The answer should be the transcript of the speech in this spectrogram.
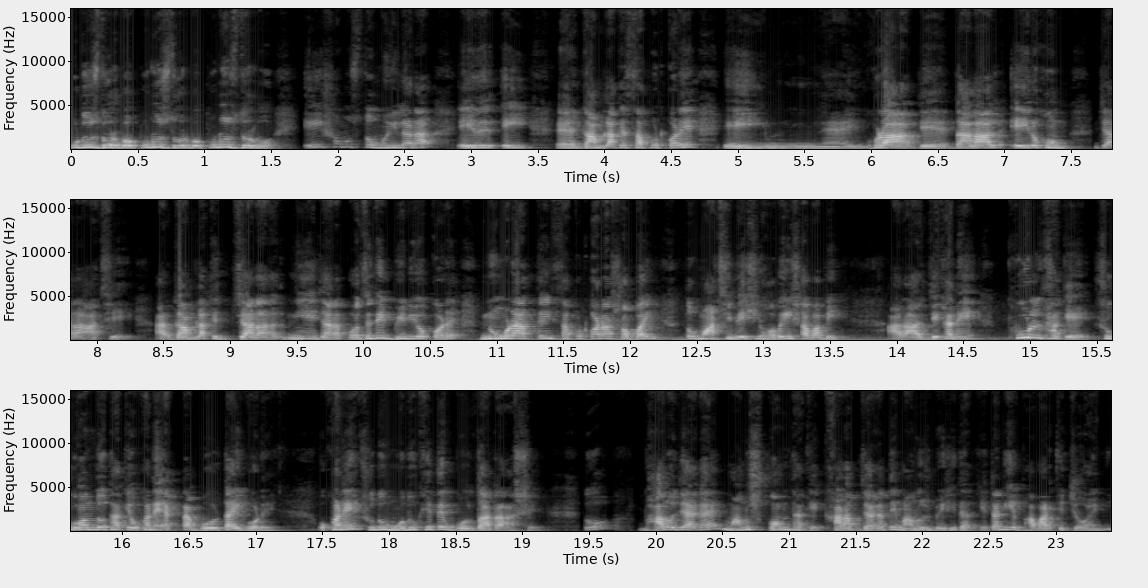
পুরুষ ধরবো পুরুষ ধরবো পুরুষ ধরবো। এই সমস্ত মহিলারা এই এই গামলাকে সাপোর্ট করে, এই ঘোড়া, যে দালাল এই রকম যারা আছে, আর গামলাকে যারা নিয়ে যারা পজিটিভ ভিডিও করে, নোংরাকেই সাপোর্ট করা সবাই। তো মাছি বেশি হবেই স্বাভাবিক। আর আর যেখানে ফুল থাকে, সুগন্ধ থাকে, ওখানে একটা বোলতাই ঘোরে। ওখানে শুধু মধু খেতে বোলতাটা আসে। তো ভালো জায়গায় মানুষ কম থাকে খারাপ জায়গাতে মানুষ বেশি থাকে এটা নিয়ে ভাবার কিছু হয়নি।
